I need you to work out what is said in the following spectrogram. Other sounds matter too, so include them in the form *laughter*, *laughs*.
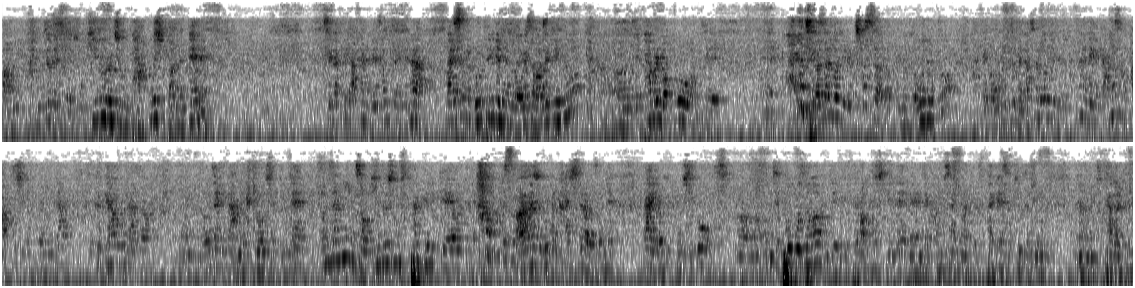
마음이 간절했어요. 좀 기도를 좀 받고 싶었는데 제가 또 약간 내성적이라 말씀을 못 드리겠는 거예요. 그래서 어저께도 어, 이제 밥을 먹고 이제 예, *laughs* 제가 설거지를 쳤어요. 그러니까 오늘도 아, 내가 오늘도 내가 설거지를 좀 해야 되겠다. 항상 바쁘시고 그러니까 그렇게 하고 나서 예, 원장님이 안에 들어오셨는데 원장님 저 기도 좀 부탁드릴게요. 아무 말씀 안 하시고 그냥 가시더라고요. 딱 이렇게 보시고 어, 이제 보고서 이제 이렇게 들어가시길래 네, 이제 강사님한테 부탁해서 기도 좀 어,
